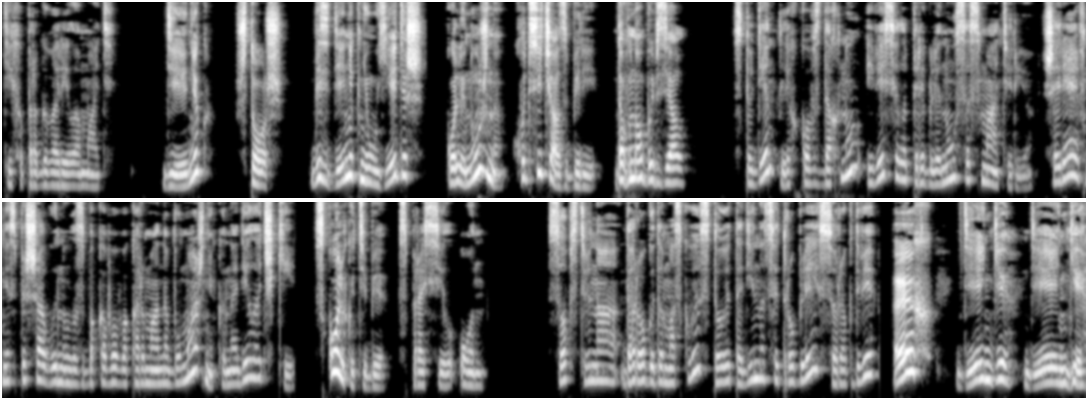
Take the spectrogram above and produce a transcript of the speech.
тихо проговорила мать. Денег? Что ж, без денег не уедешь. Коли нужно, хоть сейчас бери. Давно бы взял. Студент легко вздохнул и весело переглянулся с матерью. Ширяев не спеша вынул из бокового кармана бумажник и надел очки. «Сколько тебе?» – спросил он. «Собственно, дорога до Москвы стоит одиннадцать рублей сорок две...» «Эх, деньги, деньги!»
